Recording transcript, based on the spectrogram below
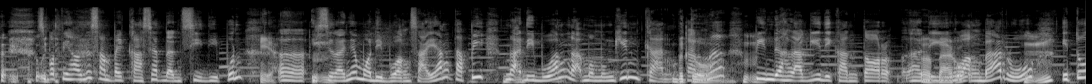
seperti halnya sampai kaset dan CD pun iya. uh, istilahnya mau dibuang sayang tapi nggak dibuang nggak memungkinkan Betul. karena pindah lagi di kantor uh, di baru. ruang baru hmm. itu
